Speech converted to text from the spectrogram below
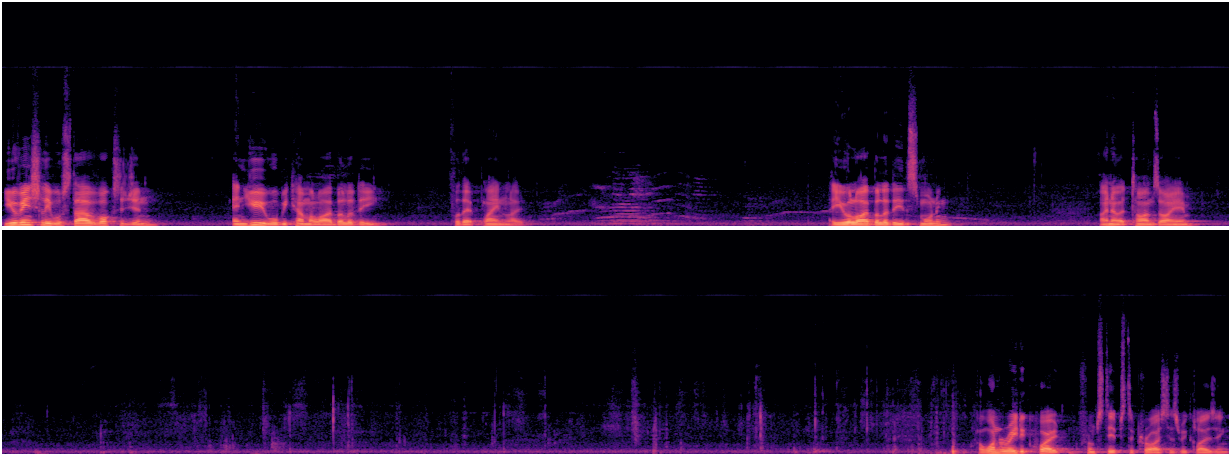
you eventually will starve of oxygen and you will become a liability for that plane load. Are you a liability this morning? I know at times I am. I want to read a quote from Steps to Christ as we're closing.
